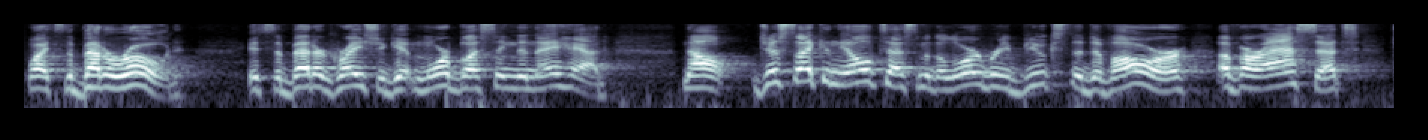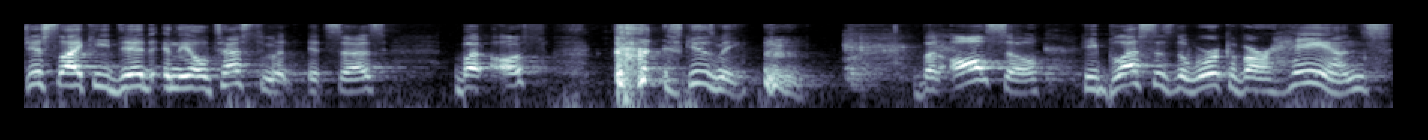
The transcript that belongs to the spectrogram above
Why? It's the better road. It's the better grace. You get more blessing than they had. Now, just like in the Old Testament, the Lord rebukes the devourer of our assets, just like he did in the Old Testament, it says. but also, excuse me, but also he blesses the work of our hands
